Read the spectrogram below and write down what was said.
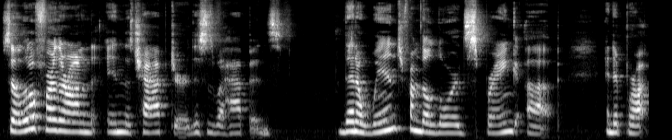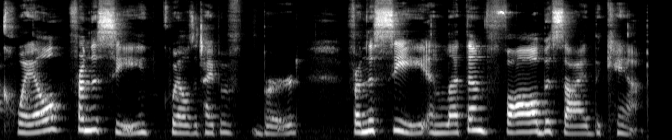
So a little further on in the, in the chapter this is what happens. Then a wind from the lord sprang up and it brought quail from the sea. Quail is a type of bird. From the sea and let them fall beside the camp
